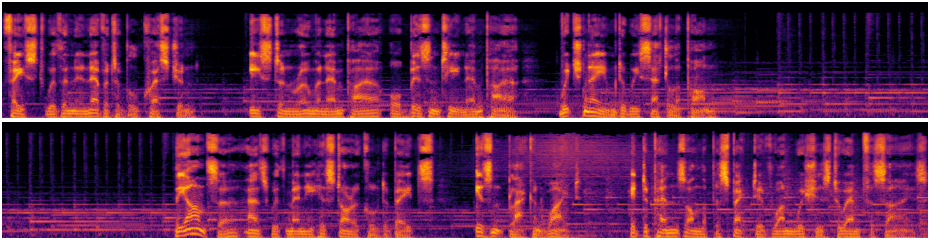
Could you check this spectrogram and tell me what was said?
faced with an inevitable question. Eastern Roman Empire or Byzantine Empire, which name do we settle upon? The answer, as with many historical debates, isn't black and white. It depends on the perspective one wishes to emphasize.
